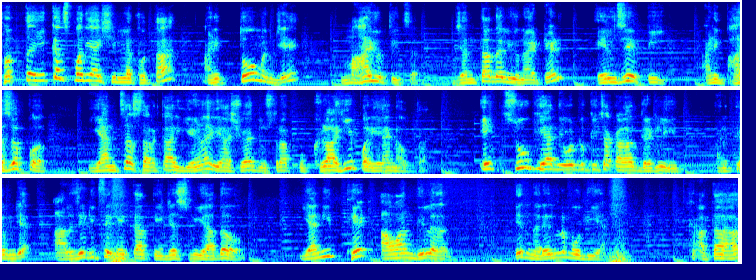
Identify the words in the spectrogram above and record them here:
फक्त एकच पर्याय शिल्लक होता आणि तो म्हणजे महायुतीचं जनता दल युनायटेड एल जे पी आणि भाजप यांचं सरकार येणं याशिवाय दुसरा कुठलाही पर्याय नव्हता. एक चूक या निवडणुकीच्या काळात घडली आणि ते म्हणजे आरजेडीचे नेता तेजस्वी यादव यांनी थेट आव्हान दिलं ते नरेंद्र मोदी यांना. आता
